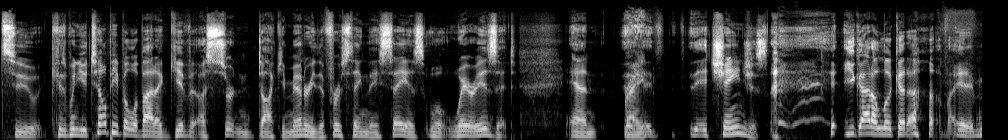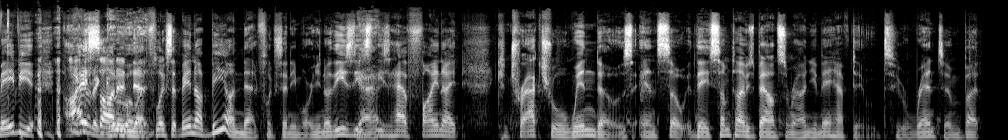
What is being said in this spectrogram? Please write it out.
to because when you tell people about a give a certain documentary, the first thing they say is, "Well, where is it?" And uh, right. it, it changes. you got to look it up. Maybe I saw it in Netflix. It. it. may not be on Netflix anymore. You know, these these, yeah. these have finite contractual windows, and so they sometimes bounce around. You may have to to rent them, but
